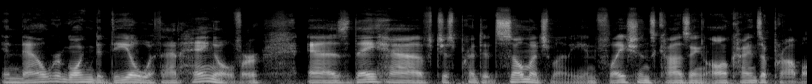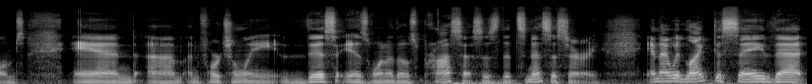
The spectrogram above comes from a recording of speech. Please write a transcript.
and now we're going to deal with that hangover as they have just printed so much money. Inflation's causing all kinds of problems, and um, unfortunately, this is one of those processes that's necessary. And I would like to say that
